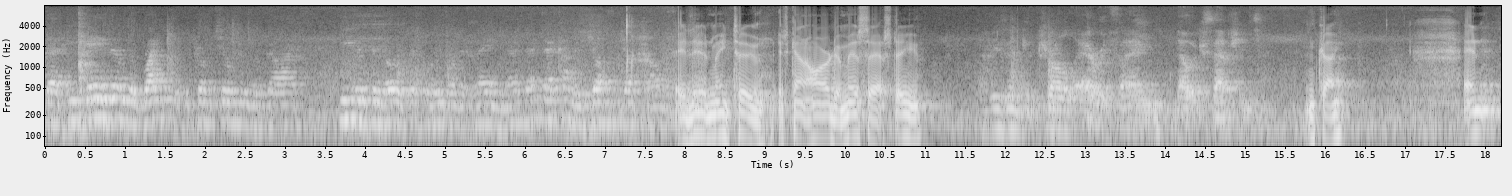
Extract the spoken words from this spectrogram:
that he gave them the right to become children of God, even to those that believe on his name. That, that, that kind of jumped, jumped out. It did me too. It's kind of hard to miss that, Steve. He's in control of everything, no exceptions. Okay. And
